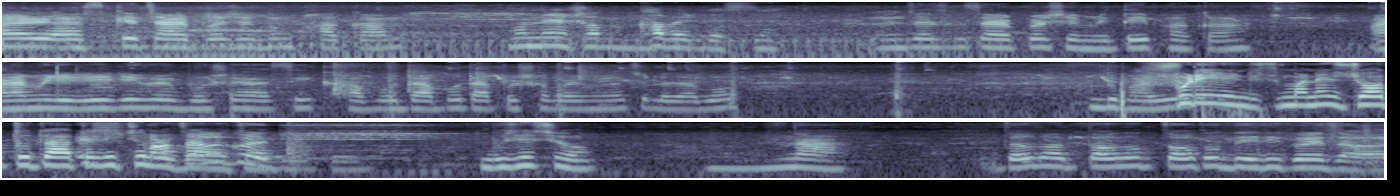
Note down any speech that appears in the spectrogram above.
আর আজকে চারপাশ একদম ফাঁকা। মানে সব খাবার গেছে। আজকে চারপাশ এমনিতেই ফাঁকা। আর আমি রেডি রেডি হয়ে বসে আছি। খাব দাবো তারপর সবাই মিলে চলে যাব। কিন্তু ভালো ফ্রেন্ডস মানে যত তাড়াতাড়ি চলে দিয়েছে বুঝেছ? না। যত তত তত দেরি করে যাওয়া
